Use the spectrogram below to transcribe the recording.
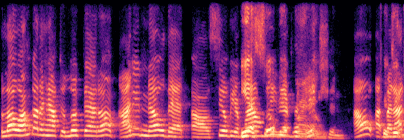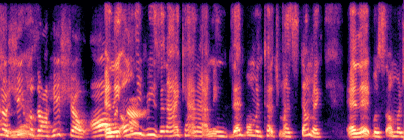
Flo, I'm gonna have to look that up. I didn't know that uh, Sylvia Browne yeah, Sylvia made that Browne. prediction. Oh, prediction, but I know she yeah. was on his show all. And the, the only reason I kind of, I mean, that woman touched my stomach, and it was so much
